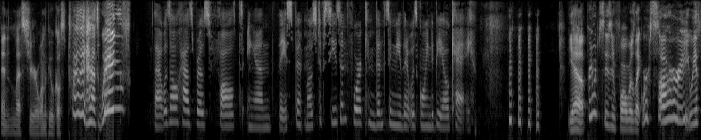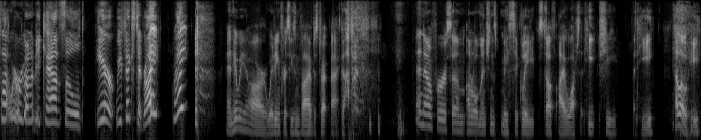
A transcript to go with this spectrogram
Unless you're one of the people goes, Twilight has wings! That was all Hasbro's fault, and they spent most of season four convincing me that it was going to be okay. yeah, pretty much season four was like, we're sorry, we thought we were going to be canceled. Here, we fixed it, right? Right? and here we are, waiting for season five to start back up. And now for some honorable mentions, basically stuff I watched that he, she, that he, hello he,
